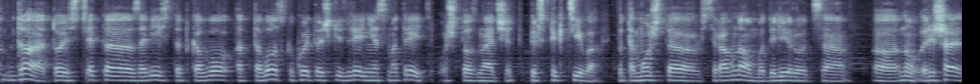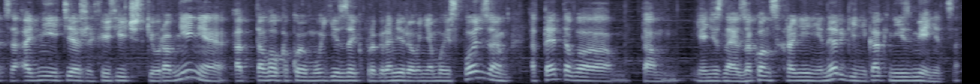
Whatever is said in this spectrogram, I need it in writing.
Да, то есть это зависит от кого, от того, с какой точки зрения смотреть, что значит перспектива, потому что все равно моделируется ну, решаются одни и те же физические уравнения, от того, какой язык программирования мы используем, от этого, там, я не знаю, закон сохранения энергии никак не изменится.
